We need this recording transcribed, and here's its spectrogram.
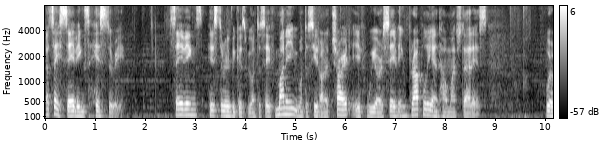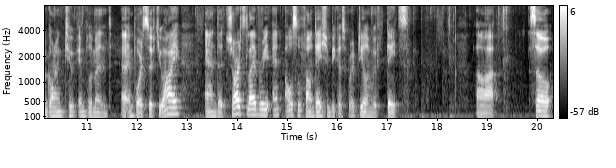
let's say savings history. Savings history because we want to save money. We want to see it on a chart if we are saving properly and how much that is. We're going to implement uh, import SwiftUI and the charts library and also foundation because we're dealing with dates. Uh, so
